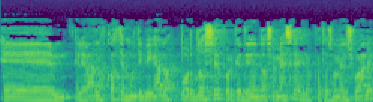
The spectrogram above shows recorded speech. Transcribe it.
eh, elevar los costes, multiplicarlos por 12 porque tienen 12 meses y los costes son mensuales.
